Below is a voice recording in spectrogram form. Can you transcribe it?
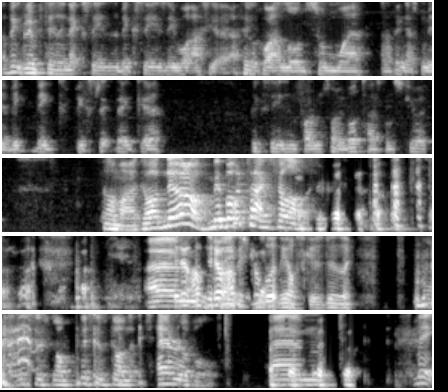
I think for him particularly next season is a big season. He won't actually, I think he'll go out on loan somewhere, and I think that's going to be a big, big, big, big, big, uh, big season for him. Sorry, my bow tie's gone skew. Oh my god, no! My bow ties fell off. They don't, um, they don't have this trouble at the Oscars, do they? No, this has gone. This has gone terrible. Um, Mick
